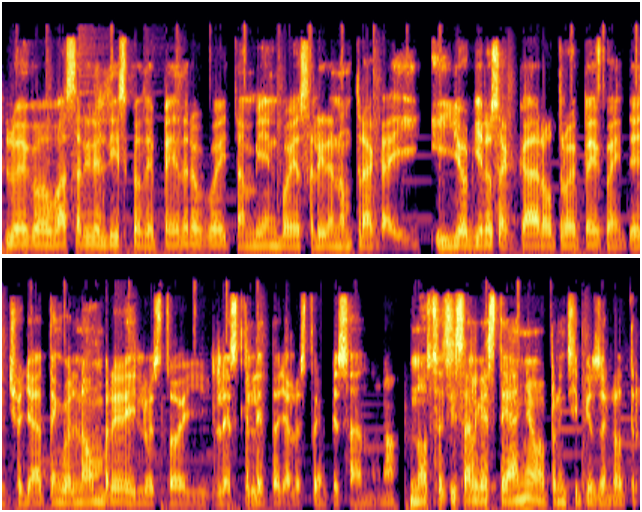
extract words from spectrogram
Luego va a salir el disco de Pedro, güey. También voy a salir en un track ahí. Y yo quiero sacar otro EP, güey. De hecho, ya tengo el nombre y lo estoy, el esqueleto ya lo estoy empezando, ¿no? No sé si salga este año o a principios del otro,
